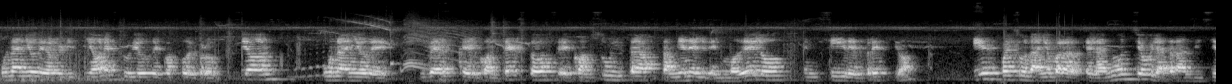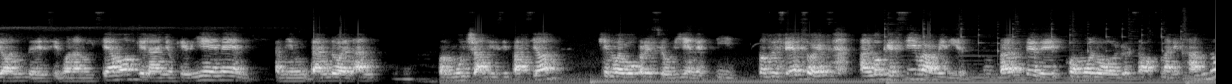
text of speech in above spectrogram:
un año de revisión, estudios de costo de producción, un año de ver el contexto, de consulta, también el, modelo en sí del precio, y después un año para el anuncio y la transición de decir, bueno, anunciamos que el año que viene, también dando con mucha anticipación, qué nuevo precio viene. Y entonces eso es algo que sí va a venir, en parte de cómo lo, estamos manejando.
